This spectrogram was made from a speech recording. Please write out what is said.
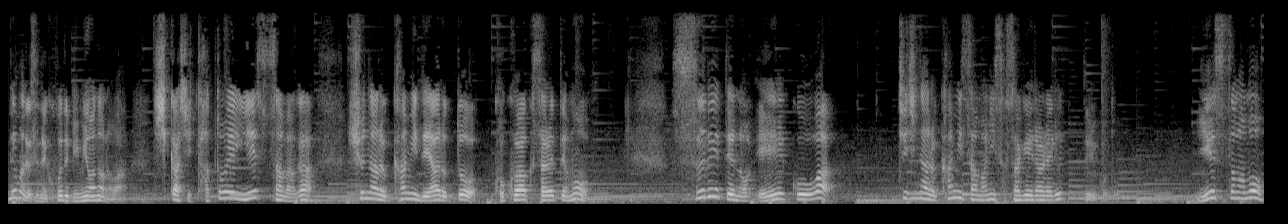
でもですねここで微妙なのはしかしたとえイエス様が主なる神であると告白されても全ての栄光は父なる神様に捧げられるということ。イエス様も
